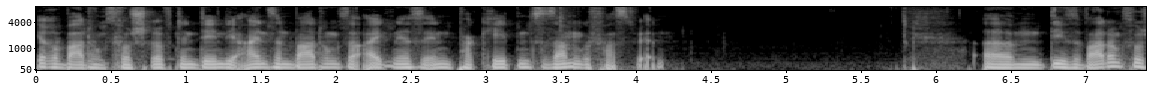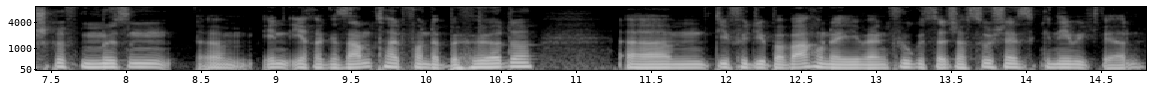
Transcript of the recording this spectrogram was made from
ihre Wartungsvorschriften, in denen die einzelnen Wartungsereignisse in Paketen zusammengefasst werden. Ähm, diese Wartungsvorschriften müssen ähm, in ihrer Gesamtheit von der Behörde, ähm, die für die Überwachung der jeweiligen Fluggesellschaft zuständig genehmigt werden.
